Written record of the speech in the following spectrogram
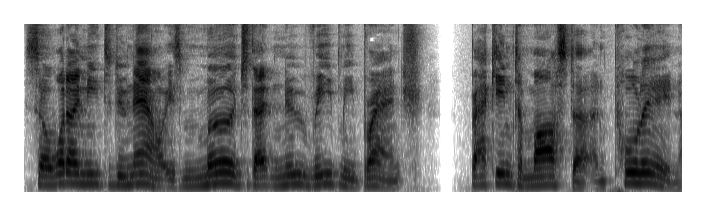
So what I need to do now is merge that new README branch back into master and pull in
